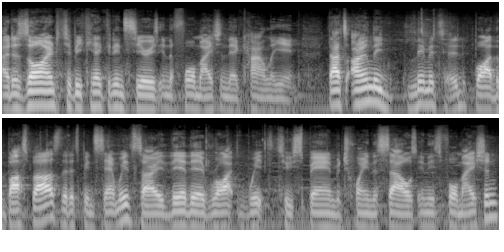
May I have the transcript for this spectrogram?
are designed to be connected in series in the formation they're currently in. That's only limited by the bus bars that it's been sent with, so they're the right width to span between the cells in this formation.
